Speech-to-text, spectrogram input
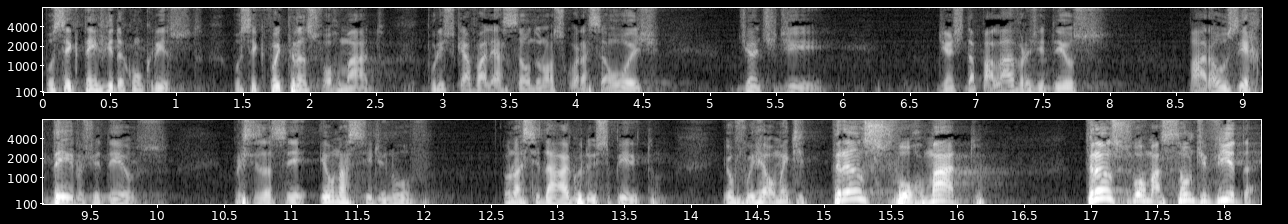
você que tem vida com Cristo, você que foi transformado. Por isso que a avaliação do nosso coração hoje, diante, de, diante da palavra de Deus, para os herdeiros de Deus, precisa ser: eu nasci de novo, eu nasci da água do Espírito, eu fui realmente transformado. Transformação de vida.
